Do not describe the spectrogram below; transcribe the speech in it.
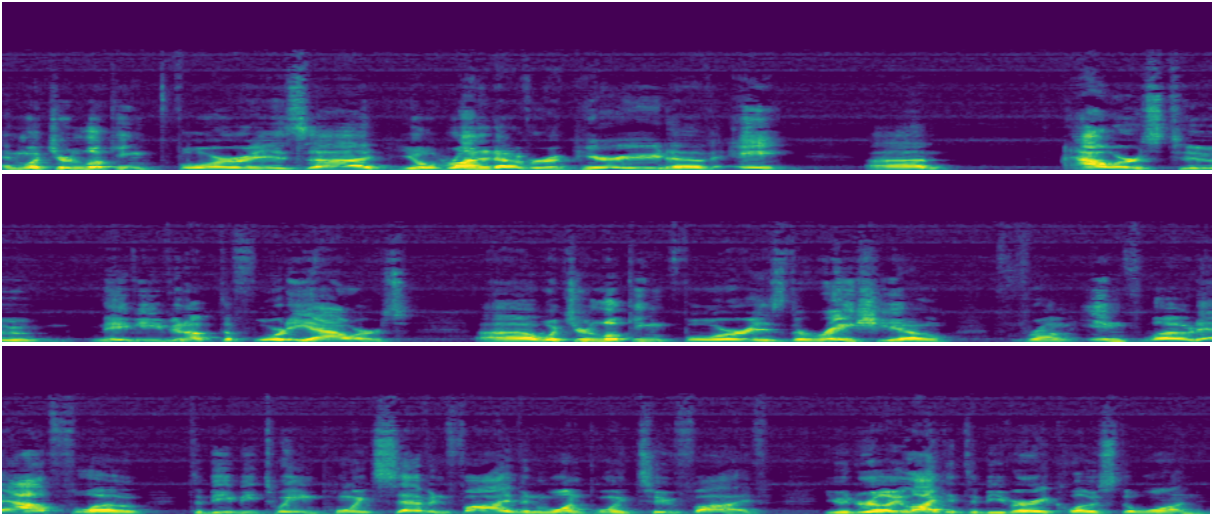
and what you're looking for is uh, you'll run it over a period of eight uh, hours to maybe even up to 40 hours. Uh, what you're looking for is the ratio from inflow to outflow to be between 0.75 and 1.25. You would really like it to be very close to 1.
